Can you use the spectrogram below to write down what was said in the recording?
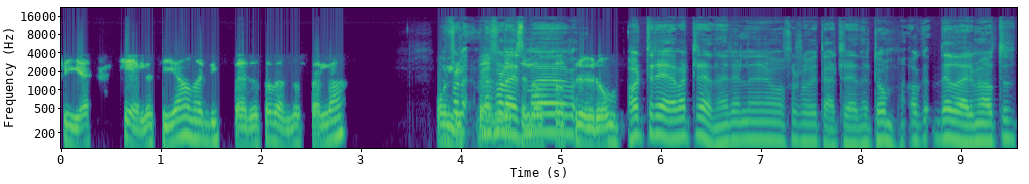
side hele tida. Det er litt bedre til å vende spillet. Og litt det- bedre deg til å er- ta. Har tre, vært trener, eller for så vidt er trener, Tom. Det der med at det,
